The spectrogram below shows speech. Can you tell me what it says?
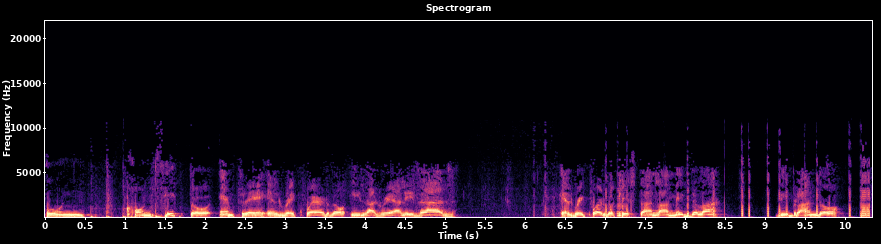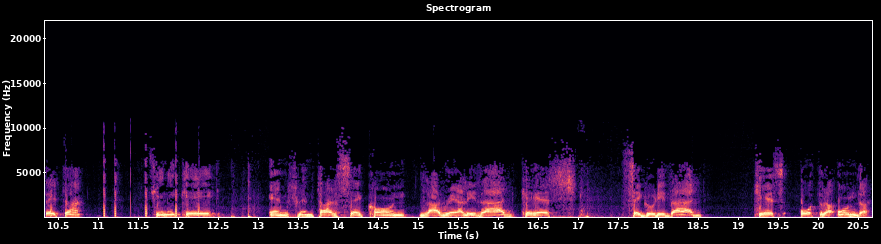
un conflicto entre el recuerdo y la realidad. El recuerdo que está en la amígdala, vibrando theta, tiene que enfrentarse con la realidad que es seguridad, que es otra onda.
